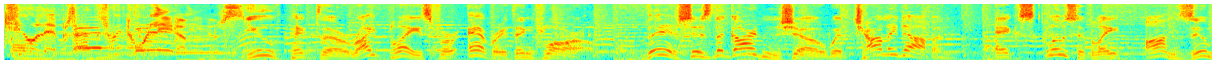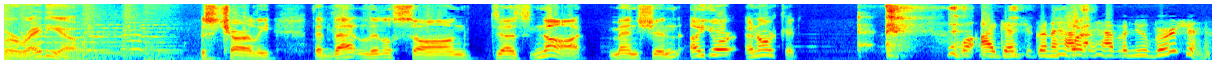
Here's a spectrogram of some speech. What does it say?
tulips and sweet williams. You've picked the right place for everything floral. This is The Garden Show with Charlie Dobbin, exclusively on Zoomer Radio. Charlie, that that little song does not mention a yor- an orchid. well, I guess you're going to have to have a new version.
